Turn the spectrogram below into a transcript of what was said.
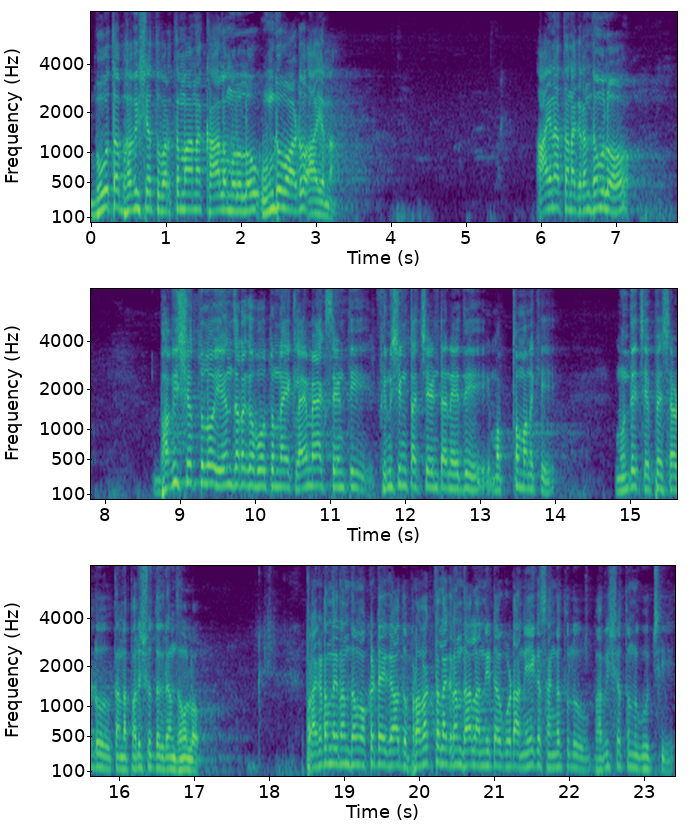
భూత భవిష్యత్ వర్తమాన కాలములలో ఉండువాడు ఆయన. ఆయన తన గ్రంథంలో భవిష్యత్తులో ఏం జరగబోతున్నాయి క్లైమాక్స్ ఏంటి ఫినిషింగ్ టచ్ ఏంటి అనేది మొత్తం మనకి ముందే చెప్పేశాడు తన పరిశుద్ధ గ్రంథంలో. ప్రకటన గ్రంథం ఒక్కటే కాదు ప్రవక్తల గ్రంథాలన్నిటా కూడా అనేక సంగతులు భవిష్యత్తును గూర్చి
